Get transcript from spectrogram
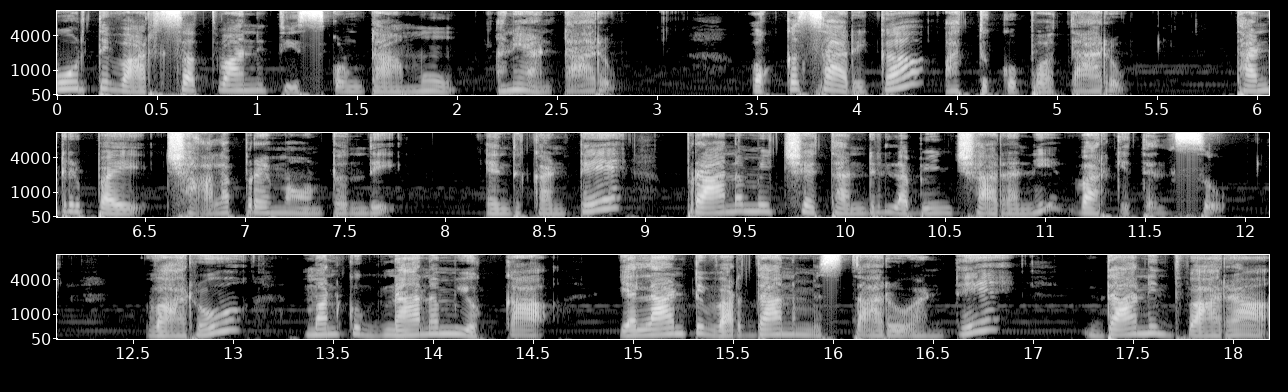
పూర్తి వారసత్వాన్ని తీసుకుంటాము అని అంటారు. ఒక్కసారిగా అతుక్కుపోతారు. తండ్రిపై చాలా ప్రేమ ఉంటుంది. ఎందుకంటే ప్రాణమిచ్చే తండ్రి లభించారని వారికి తెలుసు. వారు మనకు జ్ఞానం యొక్క ఎలాంటి వరదానం ఇస్తారు అంటే దాని ద్వారా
